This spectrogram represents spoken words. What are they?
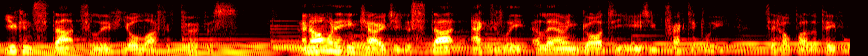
you can start to live your life with purpose. And I want to encourage you to start actively allowing God to use you practically to help other people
